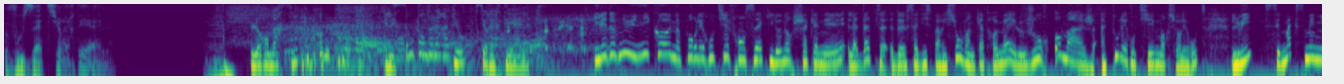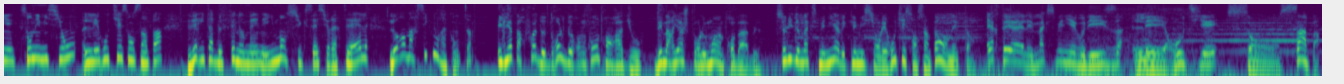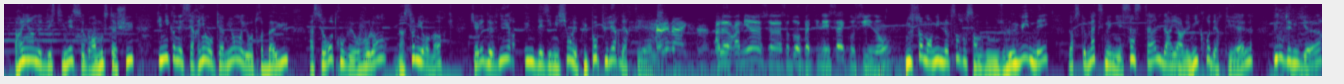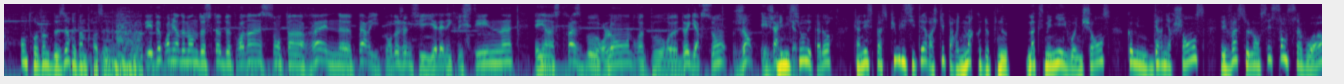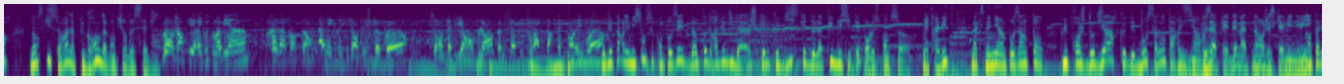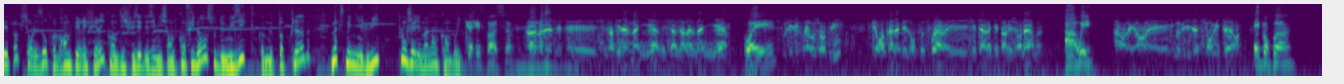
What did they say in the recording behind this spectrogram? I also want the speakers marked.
Speaker 1: vous êtes sur RTL.
Speaker 2: Laurent Marsic, les 100 ans de la radio sur RTL.
Speaker 3: Il est devenu une icône pour les routiers français qui l'honorent chaque année. La date de sa disparition, 24 mai, est le jour hommage à tous les routiers morts sur les routes. Lui, c'est Max Meignier. Son émission, Les routiers sont sympas, véritable phénomène et immense succès sur RTL. Laurent Marsic nous raconte.
Speaker 4: Il y a parfois de drôles de rencontres en radio, des mariages pour le moins improbables. Celui de Max Meignier avec l'émission Les routiers sont sympas en étant.
Speaker 5: RTL et Max Meignier vous disent les routiers sont sympas.
Speaker 4: Rien ne destinait ce grand moustachu qui n'y connaissait rien au camion et autres bahuts à se retrouver au volant d'un semi-remorque qui allait devenir une des émissions les plus populaires d'RTL.
Speaker 6: Salut Max
Speaker 7: Alors Amiens, ça, ça doit patiner sec aussi, non?
Speaker 4: Nous sommes en 1972, le 8 mai, lorsque Max Meignier s'installe derrière le micro d'RTL, une demi-heure entre 22h et 23h.
Speaker 7: Les deux premières demandes de stop de province sont un Rennes-Paris pour deux jeunes filles, Hélène et Christine, et un Strasbourg-Londres pour euh, deux garçons, Jean et Jacques.
Speaker 4: L'émission n'est alors qu'un espace publicitaire acheté par une marque de pneus. Max Meignier y voit une chance, comme une dernière chance, et va se lancer sans le savoir dans ce qui sera la plus grande aventure de sa vie.
Speaker 8: Bon, Jean-Pierre, écoute-moi bien. Très important, Anne et Christian, tes stoppeurs, seront habillés en blanc, comme ça tu pourras parfaitement les voir.
Speaker 4: Au départ, l'émission se composait d'un peu de radioguidage, quelques disques et de la publicité pour le sponsor. Mais très vite, Max Meignier impose un ton, plus proche d'Audiard que des beaux salons parisiens.
Speaker 7: Vous appelez dès maintenant jusqu'à minuit.
Speaker 4: Quand à l'époque, sur les autres grandes périphériques, on diffusait des émissions de confidence ou de musique, comme le Pop Club, Max Meignier, lui, plongeait les mains dans le cambouis.
Speaker 7: Qu'est-ce qui se passe?
Speaker 6: Ah voilà, j'étais, je suis sorti d'Allemagne hier, j'ai chargé en Allemagne hier.
Speaker 7: Oui.
Speaker 6: Je voulais livrer aujourd'hui, puis rentrer à la maison ce soir et j'ai été arrêté par les gendarmes.
Speaker 7: Ah oui.
Speaker 6: À Orléans et immobilisation 8 heures.
Speaker 7: Et pourquoi?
